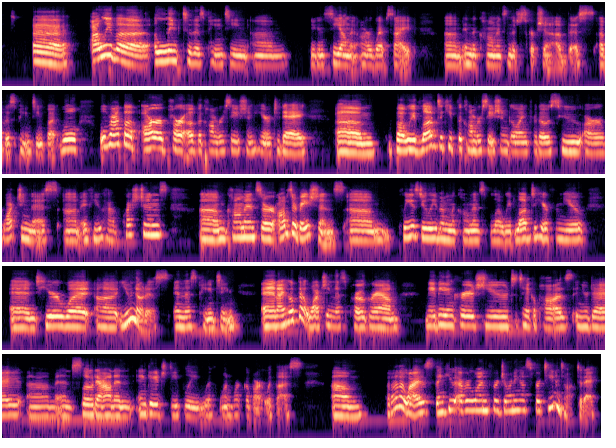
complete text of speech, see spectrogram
uh, I'll leave a, a, link to this painting um, you can see on the, our website um, in the comments in the description of this of this painting. But we'll we'll wrap up our part of the conversation here today. Um, but we'd love to keep the conversation going for those who are watching this. Um, if you have questions, um, comments or observations, um, please do leave them in the comments below. We'd love to hear from you. and hear what uh, you notice in this painting. And I hope that watching this program maybe encourage you to take a pause in your day um, and slow down and engage deeply with one work of art with us. Um, but otherwise, thank you everyone for joining us for Tea and Talk today.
